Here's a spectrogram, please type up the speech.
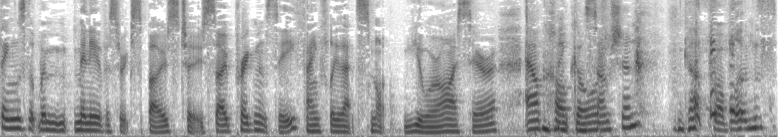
things that many of us are exposed to. So, pregnancy, thankfully, that's not you or I, Sarah. Alcohol oh consumption. gut problems.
